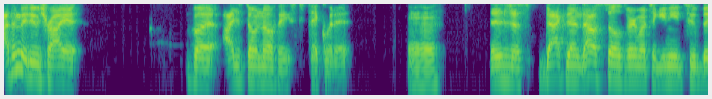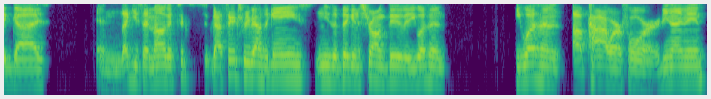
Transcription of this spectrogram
I think they do try it, but I just don't know if they stick with it. Mm-hmm. It's just back then that was still very much like you need two big guys, and like you said, Mel got six got six rebounds a game. He's a big and strong dude, but he wasn't he wasn't a power forward. You know what I mean?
